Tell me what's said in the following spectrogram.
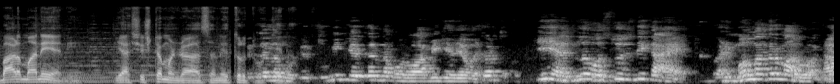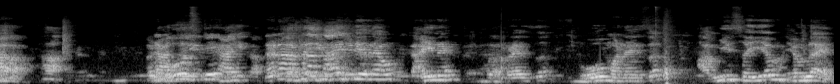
बाळ माने यांनी या शिष्टमंडळाचं नेतृत्व केलं तुम्ही केळकरना बोलवा आम्ही गेल्यावर. की ह्यातलं वस्तुस्थिती काय आहे? आणि मग मात्र मारू हा. हा. हो, हो, काही नाही. म्हणायचं हो म्हणायचं आम्ही संयम ठेवलाय.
